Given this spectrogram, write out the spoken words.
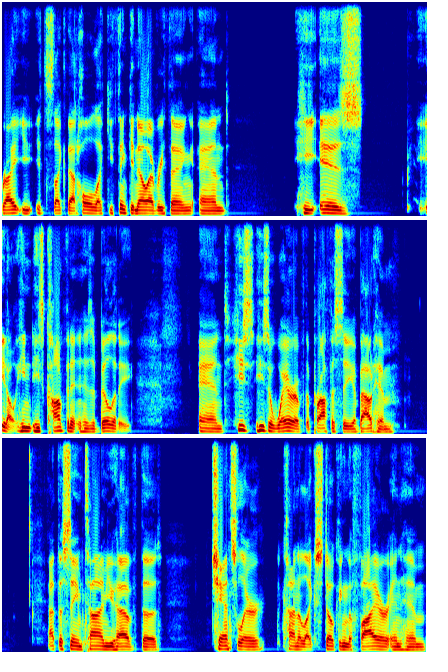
right you, it's like that whole like you think you know everything and he is you know he he's confident in his ability. And he's he's aware of the prophecy about him. At the same time you have the chancellor kind of like stoking the fire in him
